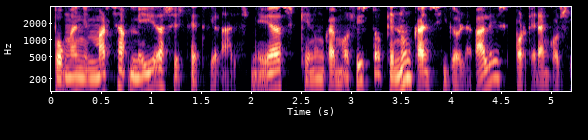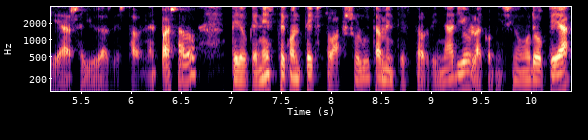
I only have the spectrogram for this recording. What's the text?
pongan en marcha medidas excepcionales, medidas que nunca hemos visto, que nunca han sido legales porque eran consideradas ayudas de Estado en el pasado, pero que en este contexto absolutamente extraordinario la Comisión Europea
